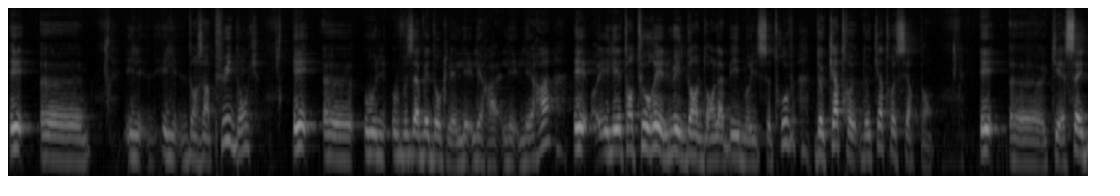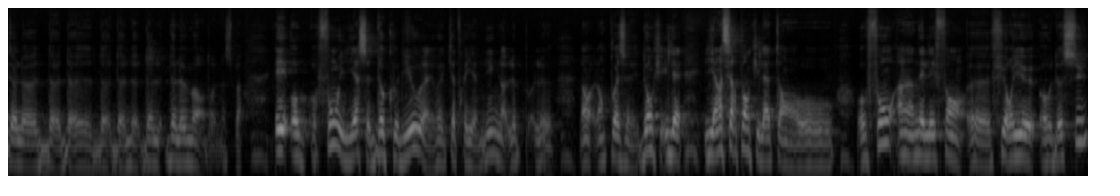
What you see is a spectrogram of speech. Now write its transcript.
et il, dans un puits, donc, et euh, où, vous avez donc les, rats, et il est entouré, lui, dans, l'abîme où il se trouve, de quatre, serpents, et euh, qui essayent de le, mordre, n'est-ce pas? Et au, fond, il y a ce Dokuryu, la quatrième ligne, l'empoisonné. Donc il, y a un serpent qui l'attend au, au, fond, un éléphant euh, furieux au-dessus,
